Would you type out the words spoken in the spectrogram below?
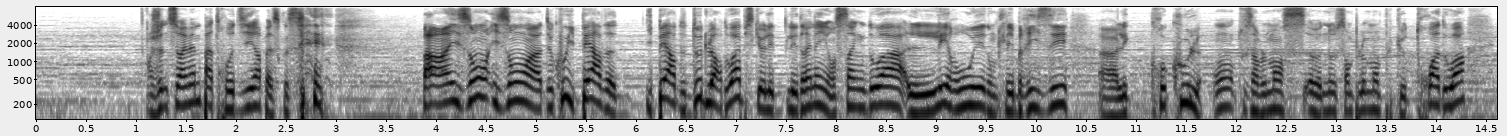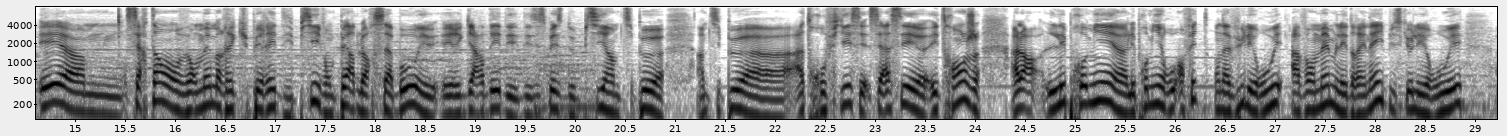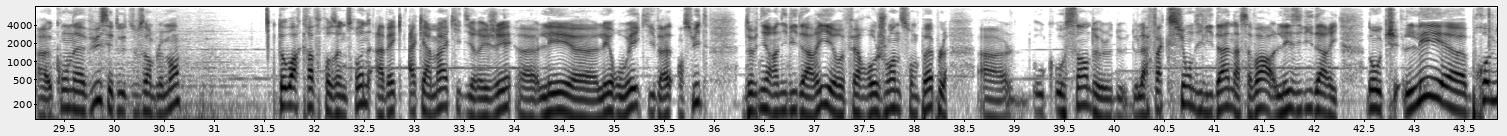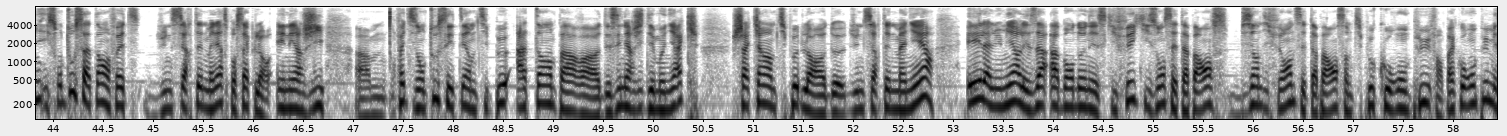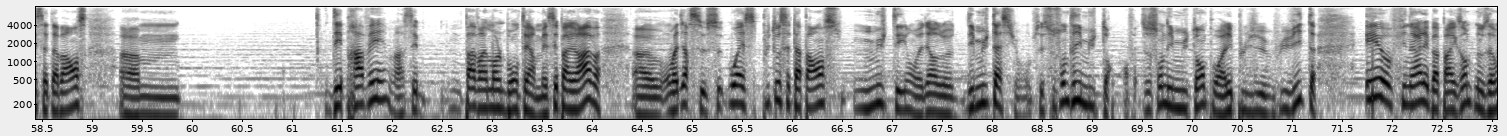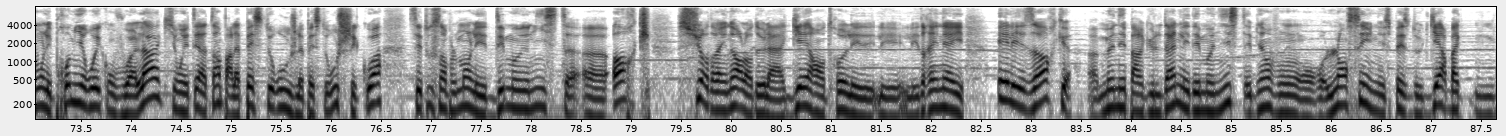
Je ne saurais même pas trop dire parce que c'est... bah, ils ont, ils ont, euh, du coup ils perdent ils perdent deux de leurs doigts puisque les, les ont 5 doigts, les roués, donc les brisés, euh, les crocoules ont tout simplement, euh, simplement plus que 3 doigts et euh, certains vont même récupérer des pieds, ils vont perdre leurs sabots et, garder des, espèces de pieds un petit peu, atrophiés, c'est assez étrange. Alors les premiers, les en fait on a vu les roués avant même les Draenei puisque les roués qu'on a vu c'est tout simplement Warcraft Frozen Throne avec Akama qui dirigeait euh, les, euh, les roués qui va ensuite devenir un Illidari et faire rejoindre son peuple euh, au, sein de, la faction d'Illidan à savoir les Illidari. Donc les premiers ils sont tous atteints en fait d'une certaine manière. C'est pour ça que leur énergie en fait ils ont tous été un petit peu atteints par des énergies démoniaques chacun un petit peu d'une certaine manière et la lumière les a abandonnés ce qui fait qu'ils ont cette apparence bien différente cette apparence un petit peu corrompue enfin pas corrompue mais cette apparence dépravé, c'est pas vraiment le bon terme, mais c'est pas grave. Euh, on va dire, plutôt cette apparence mutée, on va dire euh, des mutations. Ce sont des mutants, en fait. Ce sont des mutants pour aller plus, plus vite. Et au final, et eh bah, ben, par exemple, nous avons les premiers roués qu'on voit là, qui ont été atteints par la peste rouge. La peste rouge, c'est quoi? C'est tout simplement les démonistes euh, orques sur Draenor lors de la guerre entre les, les Draenei et les orques, menés par Gul'dan, les démonistes eh bien, vont lancer une espèce de guerre,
